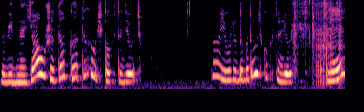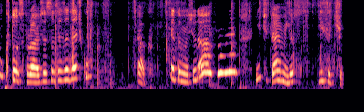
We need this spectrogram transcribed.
Но, видно, я уже догадалась, как это делать. Да, я уже догадалась, как это делать. Ну, кто справится с этой задачкой? Так, это мы сюда отправляем и читаем ее списочек.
